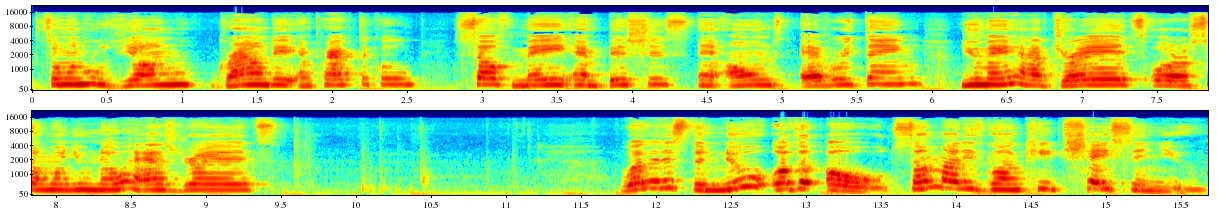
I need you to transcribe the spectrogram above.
Someone who's young, grounded, and practical. Self-made, ambitious, and owns everything. You may have dreads or someone you know has dreads. Whether it's the new or the old, somebody's going to keep chasing you.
